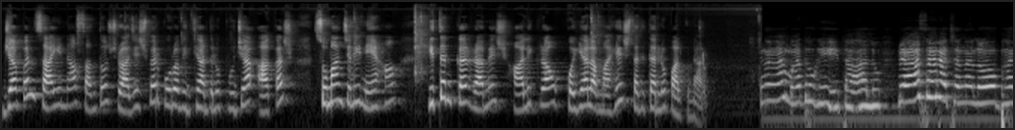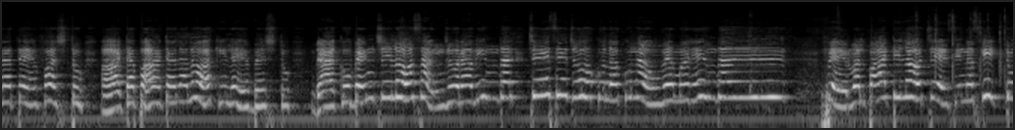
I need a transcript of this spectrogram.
జపన్ సాయినా సంతోష్ రాజేశ్వర్ పూర్వ విద్యార్థులు పూజ ఆకాష్ సుమాంజలి నేహ హితన్కర్ రమేష్ హాలిక్ రావు కొయ్యాల మహేష్ తదితరులు పాల్గొన్నారు. మధుగీతాలు మధు గీతాలు వ్యాస రచనలో భరతే ఫస్ట్. ఆట పాటలలో అఖిలే బెస్ట్. బ్యాకు బెంచిలో సంజు రవీందర్ చేసి జోకులకు నవ్వే మహేందర్. ఫేర్వెల్ పార్టీలో చేసిన స్కిట్టు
